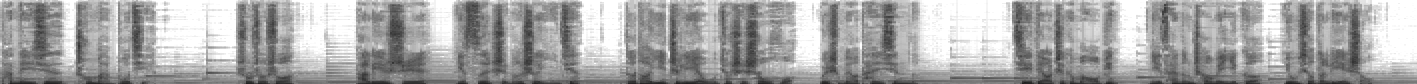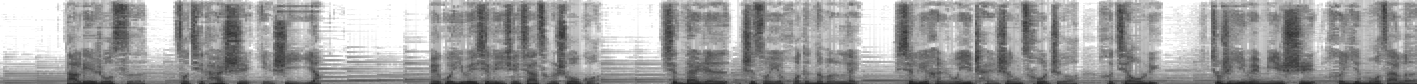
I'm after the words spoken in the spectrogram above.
他内心充满不解。叔叔说：“打猎时一次只能射一箭，得到一只猎物就是收获，为什么要贪心呢？戒掉这个毛病。”你才能成为一个优秀的猎手。打猎如此，做其他事也是一样。美国一位心理学家曾说过，现代人之所以活得那么累，心里很容易产生挫折和焦虑，就是因为迷失和淹没在了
